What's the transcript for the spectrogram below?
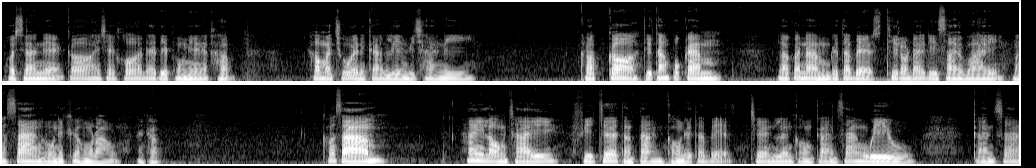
เพราะฉะนั้นเนี่ยก็ให้ใช้ข้อได้เปรียบตรงนี้นะครับ เข้ามาช่วยในการเรียนวิชานี้ ครับก็ติดตั้งโปรแกรม แล้วก็นำ Database ที่เราได้ดีไซน์ไว้มาสร้างลงในเครื่องของเรานะครับ ข้อ 3 ให้ลองใช้ฟีเจอร์ต่างๆของ Database เช่นเรื่องของการสร้างวิวการสร้าง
